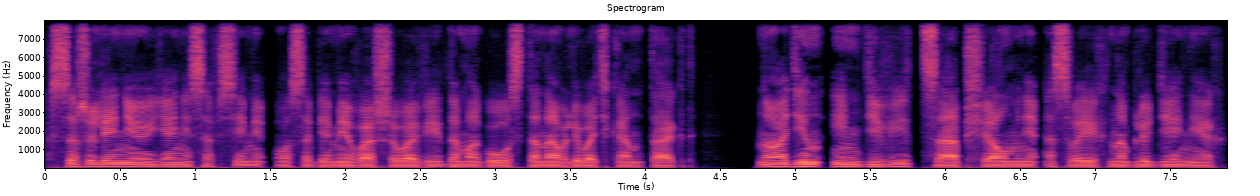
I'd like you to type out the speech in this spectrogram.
К сожалению, я не со всеми особями вашего вида могу устанавливать контакт, но один индивид сообщал мне о своих наблюдениях.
